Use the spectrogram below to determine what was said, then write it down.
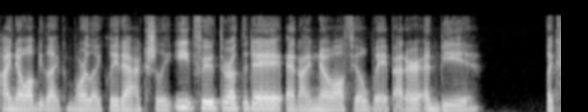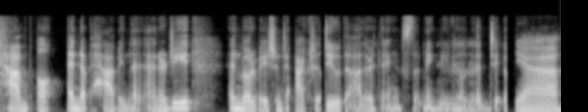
I know I'll be like more likely to actually eat food throughout the day and I know I'll feel way better and be like have I'll end up having the energy and motivation to actually do the other things that make me feel good mm-hmm. too. Yeah.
